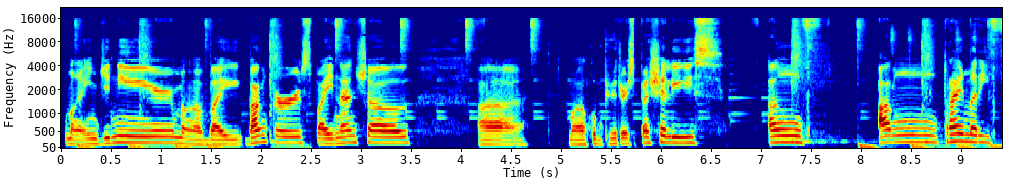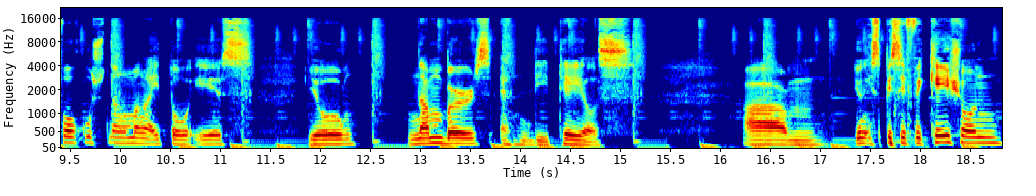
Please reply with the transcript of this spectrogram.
mga engineer, mga bankers, financial, uh, mga computer specialists. Ang ang primary focus ng mga ito is yung numbers and details. Um, yung specification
